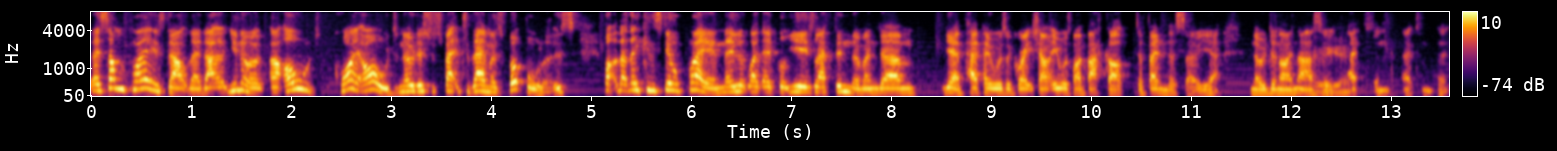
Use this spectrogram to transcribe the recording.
there's some players out there that you know are old, quite old. No disrespect to them as footballers, but that they can still play and they look like they've got years left in them. And um, yeah, Pepe was a great shout. He was my backup defender, so yeah, no denying that. So There we go. excellent, excellent pick.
